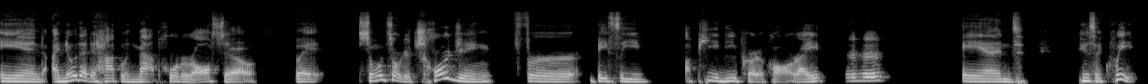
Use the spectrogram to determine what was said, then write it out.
and I know that it happened with Matt Porter also. But someone started charging for basically a PED protocol, right? Hmm And he was like, wait,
